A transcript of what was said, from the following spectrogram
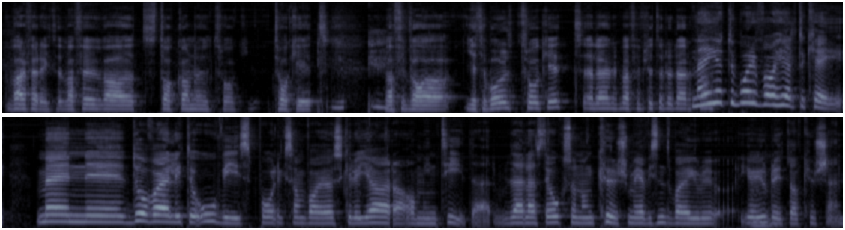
Varför riktigt? Varför var Stockholm nu tråk, tråkigt? Varför var Göteborg tråkigt? Eller varför flyttade du därifrån? Nej, Göteborg var helt okej. Men eh, då var jag lite ovis på liksom vad jag skulle göra om min tid där. Där läste jag också någon kurs, men jag visste inte vad jag gjorde, jag Mm. gjorde utav kursen.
